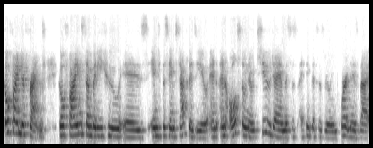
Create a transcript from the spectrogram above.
go find a friend. Go find somebody who is into the same stuff as you. And and also know too diane this is i think this is really important is that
